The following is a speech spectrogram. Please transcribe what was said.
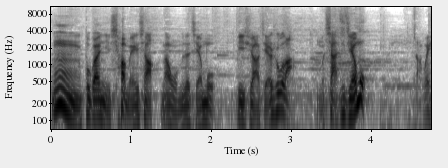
嗯，不管你笑没笑，那我们的节目必须要结束了。我们下期节目再会。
